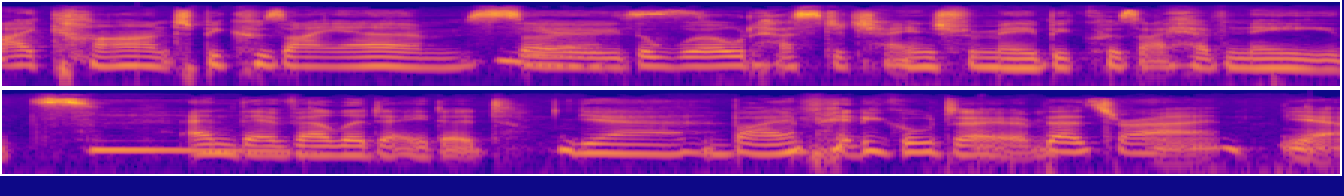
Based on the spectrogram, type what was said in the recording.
I can't because I am. So Yes. the world has to change for me because I have needs mm. and they're validated Yeah. by a medical term That's right. Yeah.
